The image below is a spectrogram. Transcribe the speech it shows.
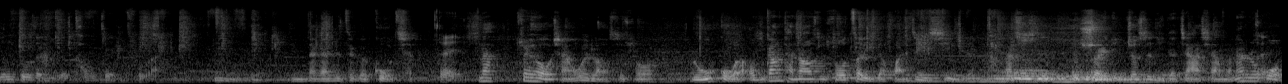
温度的一个空间出来。嗯嗯，大概是这个过程。对，那最后我想问老师说，如果啦，我们刚刚谈到是说这里的环境吸引人，那其实水林就是你的家乡嘛。那如果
